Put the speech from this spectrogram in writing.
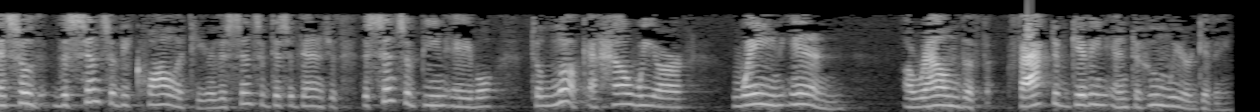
And so the sense of equality or the sense of disadvantages, the sense of being able to look at how we are weighing in around the fact of giving and to whom we are giving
